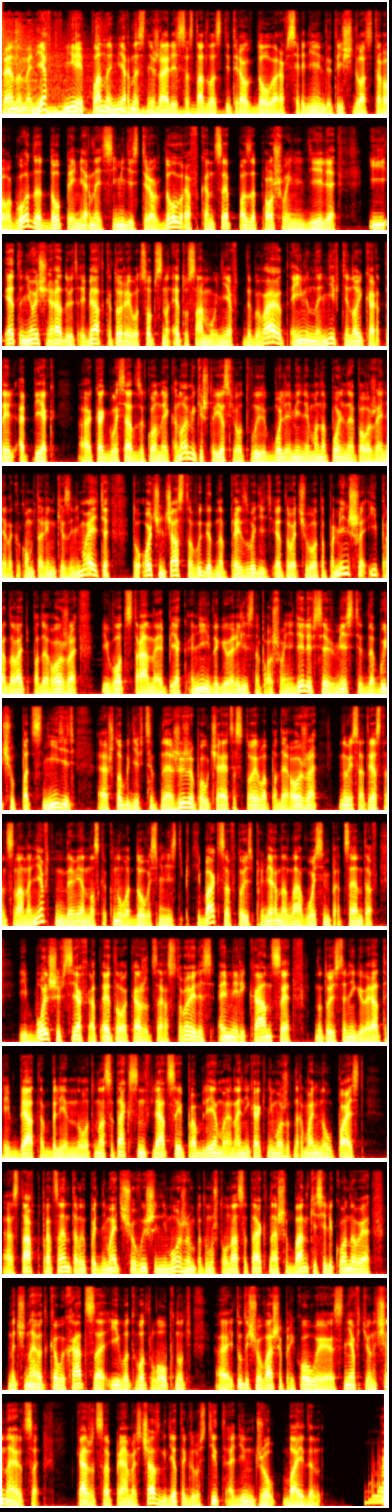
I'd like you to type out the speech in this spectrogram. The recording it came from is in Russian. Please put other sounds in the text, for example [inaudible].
Цены на нефть в мире планомерно снижались со 123 долларов в середине 2022 года до примерно 73 долларов в конце позапрошлой недели. И это не очень радует ребят, которые вот, собственно, эту самую нефть добывают, а именно нефтяной картель ОПЕК — как гласят законы экономики, что если вот вы более-менее монопольное положение на каком-то рынке занимаете, то очень часто выгодно производить этого чего-то поменьше и продавать подороже. И вот страны ОПЕК, они договорились на прошлой неделе все вместе добычу подснизить, чтобы дефицитная жижа, получается, стоила подороже. Ну и, соответственно, цена на нефть мгновенно скакнула до 85 баксов, то есть примерно на 8%. И больше всех от этого, кажется, расстроились американцы. Ну, то есть они говорят, ребята, блин, ну вот у нас и так с инфляцией проблемы, она никак не может нормально упасть. А ставку процента мы поднимать еще выше не можем, потому что у нас и так наши банки силиконовые начинают колыхаться и вот-вот лопнут. А, и тут еще ваши приколы с нефтью [laughs] начинаются. Кажется, прямо сейчас где-то грустит один Джо Байден. В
